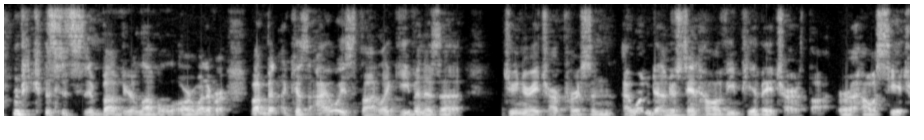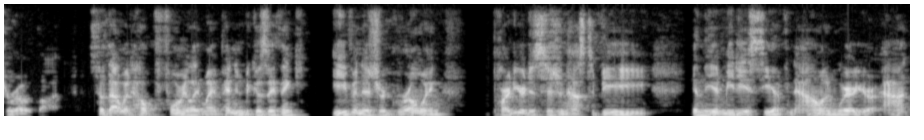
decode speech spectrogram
because it's above your level or whatever. But because I always thought, like, even as a junior HR person, I wanted to understand how a VP of HR thought or how a CHRO thought. So that would help formulate my opinion because I think even as you're growing, part of your decision has to be in the immediacy of now and where you're at,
